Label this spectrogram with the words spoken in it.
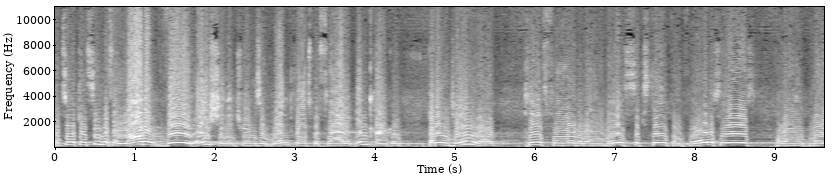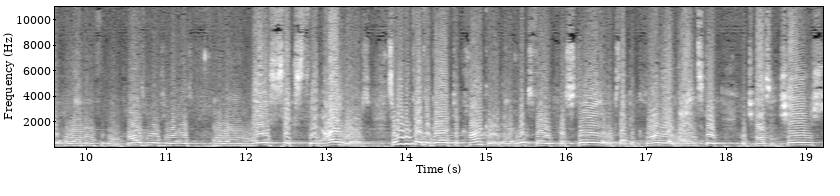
And so you can see there's a lot of variation in terms of when plants were flowering in Concord, but in general, plants flowered around May 16th in Thoreau's years, around May 11th in Hosmer's years, and around May 6th in our years. So even though they go out to Concord and it looks very pristine, it looks like a colonial landscape which hasn't changed.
